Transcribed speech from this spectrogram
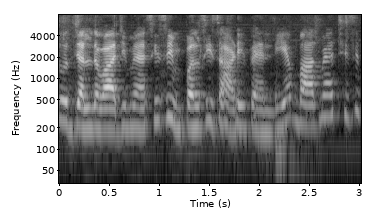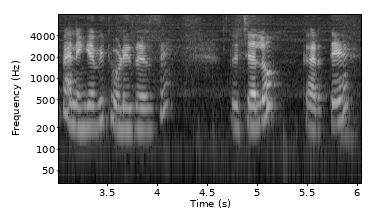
तो जल्दबाजी में ऐसी सिंपल सी साड़ी पहन ली है। बाद में अच्छी सी पहनेंगे अभी थोड़ी देर से। तो चलो, करते हैं।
